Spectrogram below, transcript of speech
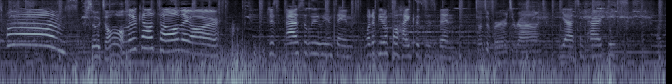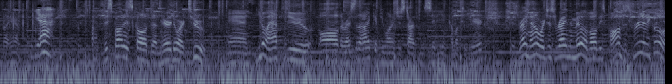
The palms! They're so tall. Look how tall they are. Just absolutely insane. What a beautiful hike this has been. Tons of birds around. Yeah, some parakeets. Probably hear 'em. Yeah. This spot is called the Mirador 2 and you don't have to do all the rest of the hike if you want to just start from the city and come up to here. Because right now we're just right in the middle of all these palms. It's really cool.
